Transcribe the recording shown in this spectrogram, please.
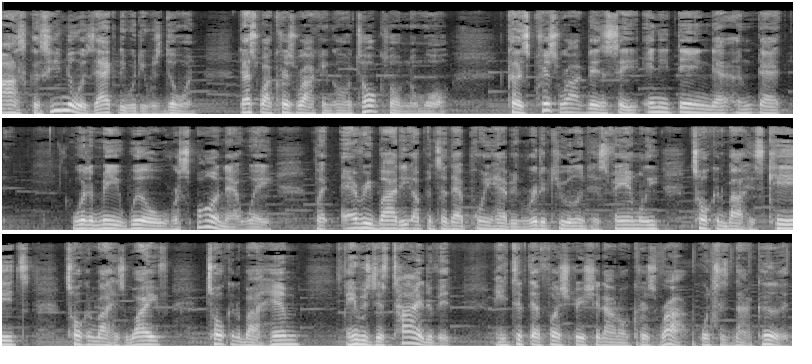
Oscars. He knew exactly what he was doing. That's why Chris Rock ain't gonna talk to him no more. Because Chris Rock didn't say anything that that would have made Will respond that way. But everybody up until that point had been ridiculing his family, talking about his kids, talking about his wife, talking about him. And he was just tired of it. And he took that frustration out on Chris Rock, which is not good.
